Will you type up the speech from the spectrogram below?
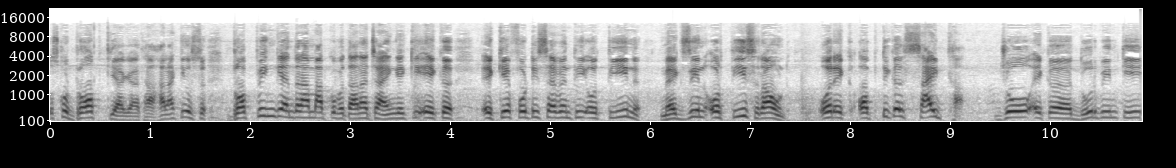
उसको ड्रॉप किया गया था। हालाँकि उस ड्रॉपिंग के अंदर हम आपको बताना चाहेंगे कि एक ए के फोर्टी थी और तीन मैगजीन और तीस राउंड और एक ऑप्टिकल साइट था। जो एक दूरबीन की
